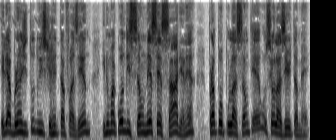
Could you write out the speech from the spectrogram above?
Ele abrange tudo isso que a gente está fazendo e numa condição necessária né, para a população ter o seu lazer também.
